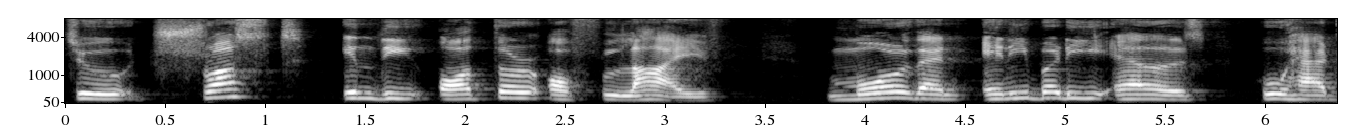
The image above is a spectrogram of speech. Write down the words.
to trust in the author of life more than anybody else who had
